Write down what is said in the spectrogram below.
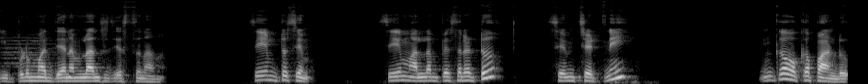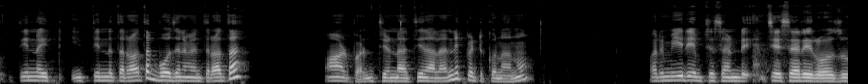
ఇప్పుడు మధ్యాహ్నం లంచ్ చేస్తున్నాను. సేమ్ టు సేమ్ సేమ్ అల్లం పెసరట్టు సేమ్ చట్నీ ఇంకా ఒక పండు. తిన్న తిన్న తర్వాత భోజనం అయిన తర్వాత మామిడి పండు తిన్న తినాలని పెట్టుకున్నాను. మరి మీరేం చేసండి చేశారు ఈరోజు?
